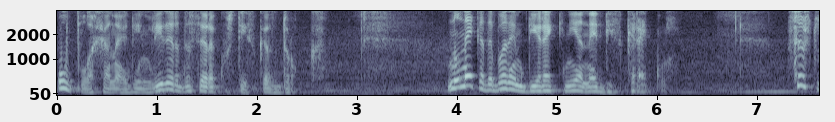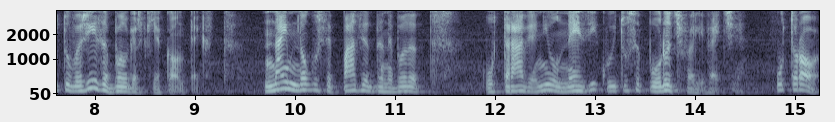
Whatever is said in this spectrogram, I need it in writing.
уплаха на един лидер да се ръкостиска с друг? Но нека да бъдем директни, а не дискретни. Същото въжи и за българския контекст. Най-много се пазят да не бъдат отравяни онези, които са поръчвали вече отрова.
